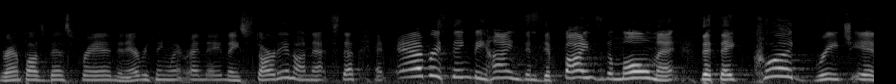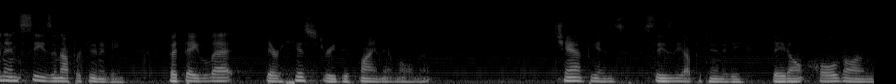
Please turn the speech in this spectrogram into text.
grandpa's best friend and everything went right. And they, start in on that stuff, and everything behind them defines the moment that they could reach in and seize an opportunity. But they let their history define their moment. Champions seize the opportunity. They don't hold on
